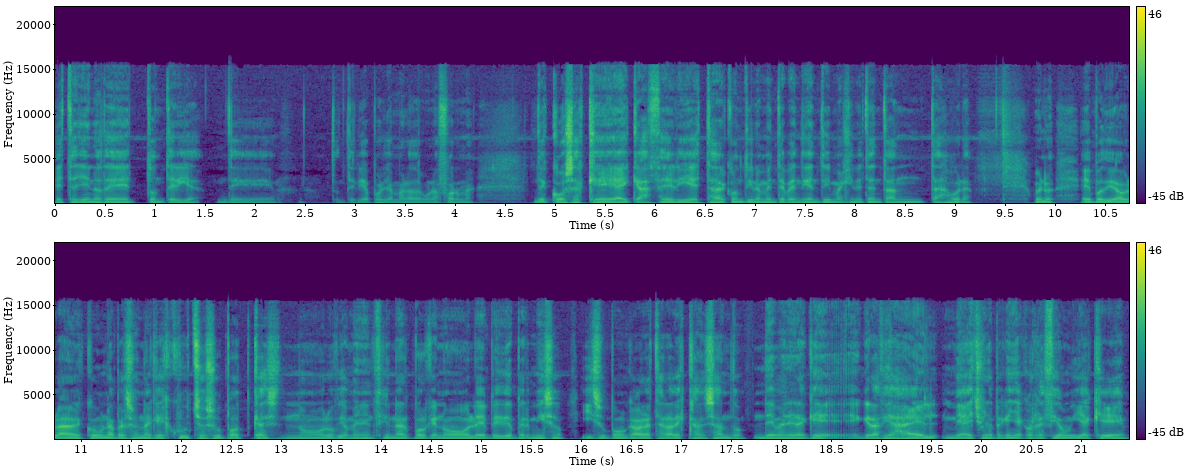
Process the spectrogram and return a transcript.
está lleno de tontería, de tontería por llamarlo de alguna forma, de cosas que hay que hacer y estar continuamente pendiente, imagínate en tantas horas. Bueno, he podido hablar con una persona que escucho su podcast, no lo voy a mencionar porque no le he pedido permiso y supongo que ahora estará descansando, de manera que gracias a él me ha hecho una pequeña corrección y es que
